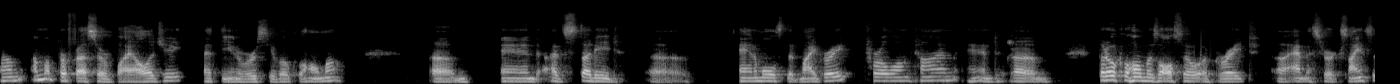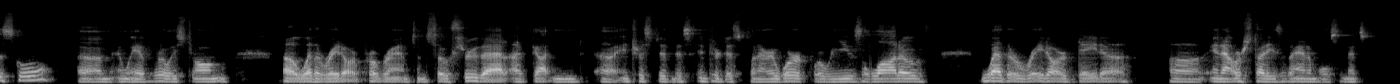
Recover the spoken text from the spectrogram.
Um, I'm a professor of biology at the University of Oklahoma. Um, and I've studied uh, animals that migrate for a long time. And um, but Oklahoma is also a great uh, atmospheric sciences school, um, and we have really strong uh, weather radar programs. And so through that, I've gotten uh, interested in this interdisciplinary work where we use a lot of weather radar data uh, in our studies of animals, and it's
